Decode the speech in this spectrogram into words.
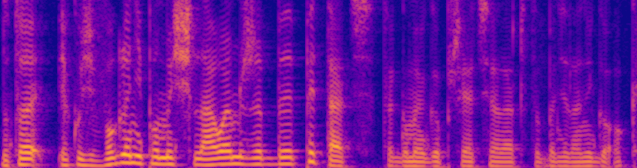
no to jakoś w ogóle nie pomyślałem, żeby pytać tego mojego przyjaciela, czy to będzie dla niego ok,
